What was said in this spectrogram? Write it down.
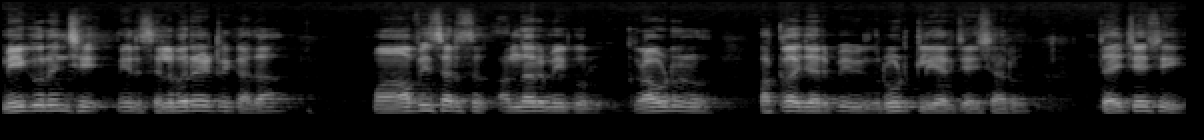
మీ గురించి మీరు సెలబ్రేటరీ కదా మా ఆఫీసర్స్ అందరూ మీకు క్రౌడ్ను పక్కగా జరిపి రూట్ క్లియర్ చేశారు. దయచేసి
